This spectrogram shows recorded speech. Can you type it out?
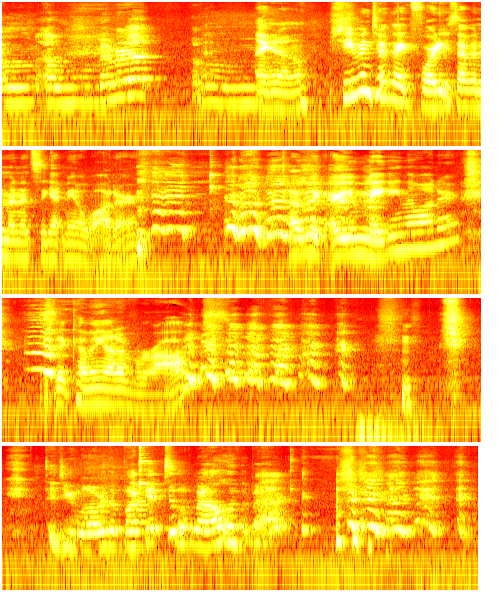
Um, um, remember that? Um, I know. She even took like 47 minutes to get me a water. I was like, Are you making the water? Is it coming out of rocks? Did you lower the bucket to the well in the back?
